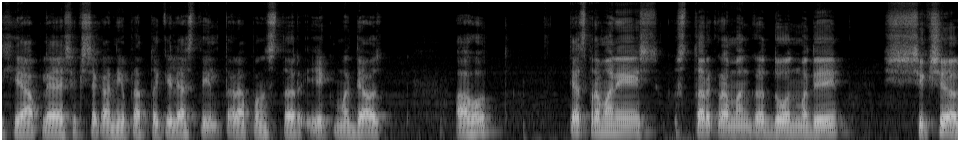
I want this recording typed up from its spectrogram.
हे आपल्या शिक्षकांनी प्राप्त केले असतील तर आपण स्तर एकमध्ये आहोत. त्याचप्रमाणे श- स्तर क्रमांक दोनमध्ये शिक्षक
